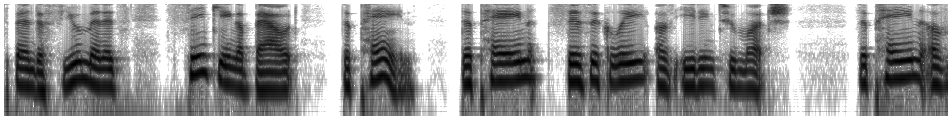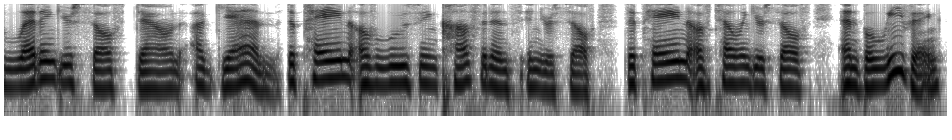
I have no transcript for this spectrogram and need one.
spend a few minutes thinking about the pain, the pain physically of eating too much, the pain of letting yourself down again, the pain of losing confidence in yourself, the pain of telling yourself and believing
